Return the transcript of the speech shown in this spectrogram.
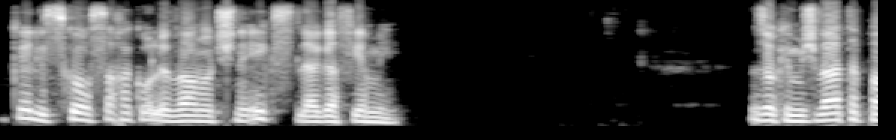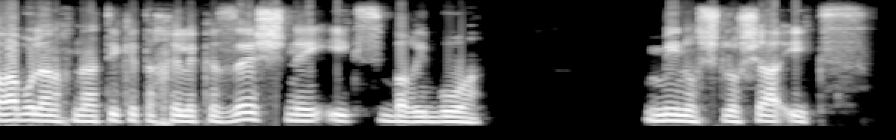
אוקיי, לזכור, סך הכל העברנו את 2x לאגף ימין. אז אוקיי, משוואת הפרבולה אנחנו נעתיק את החלק הזה, 2x בריבוע מינוס 3x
